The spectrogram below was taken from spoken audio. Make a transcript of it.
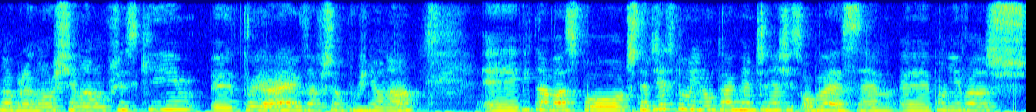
Dobra, no siemano wszystkim. Y, To ja, jak zawsze opóźniona. Y, Witam Was po 40 minutach męczenia się z OBS-em, y, ponieważ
